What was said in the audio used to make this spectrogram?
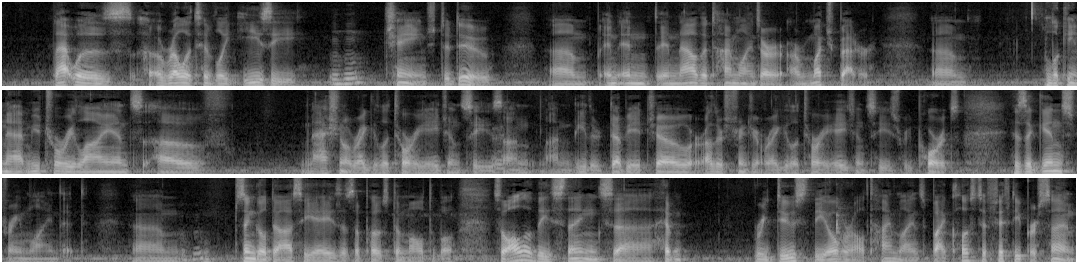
That was a relatively easy mm-hmm. change to do. Um, and, and, and now the timelines are, are much better. Um, looking at mutual reliance of national regulatory agencies right. on, on either WHO or other stringent regulatory agencies' reports has again streamlined it um, mm-hmm. Single dossiers as opposed to multiple. So all of these things uh, have reduced the overall timelines by close to 50%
